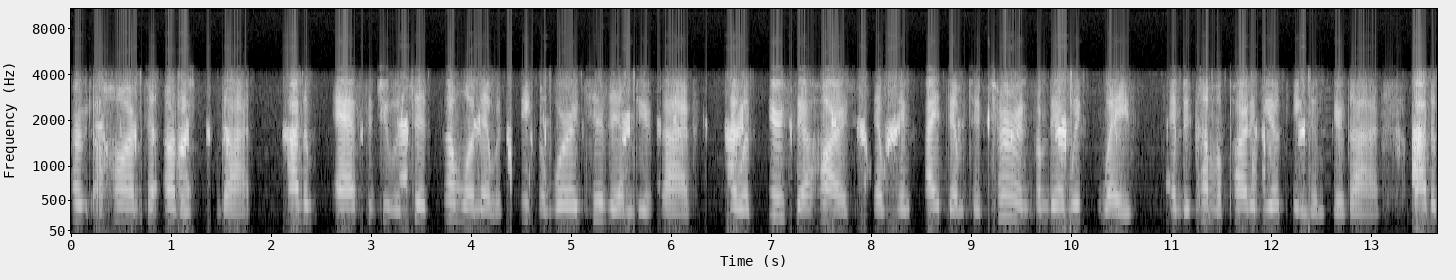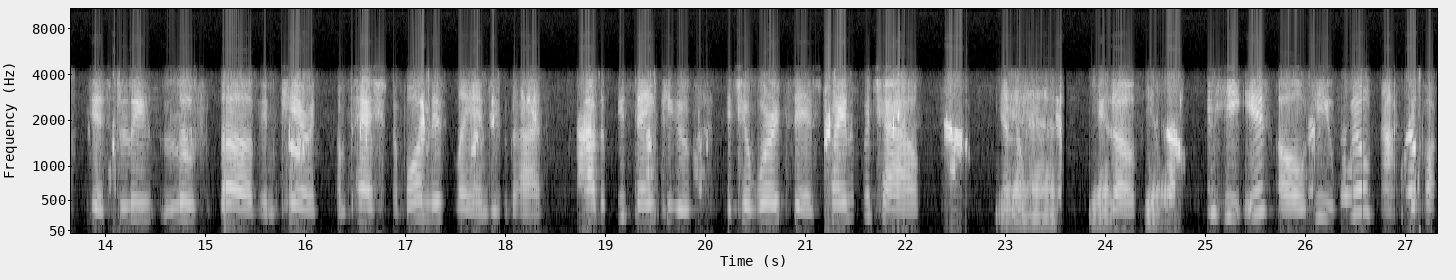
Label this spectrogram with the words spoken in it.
hurt or harm to others, God. Father, we ask that you would send someone that would speak a word to them, dear God, that would pierce their hearts, that would incite them to turn from their wicked ways and become a part of your kingdom, dear God. Father, just loose love and care and compassion upon this land, dear God. Father, we thank you that your word says, train up a child. Yes, yes, go. yes. When he is old, he will not depart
